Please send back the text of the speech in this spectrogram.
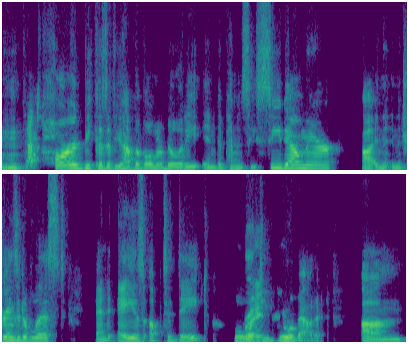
Mhm. that's hard because if you have the vulnerability in dependency c down there uh in the in the transitive list and a is up to date well what Right. do you do about it um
